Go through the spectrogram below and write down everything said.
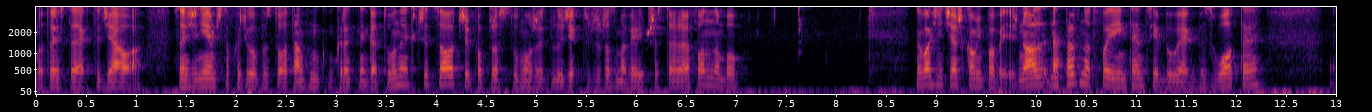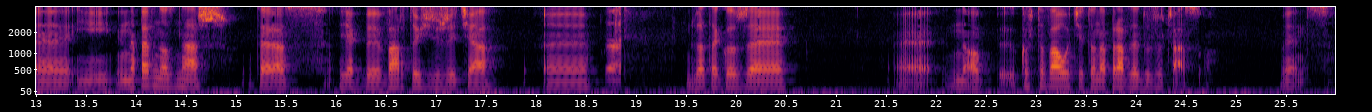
bo to jest to, jak to działa. W sensie nie wiem, czy to chodziło po prostu o tamten konkretny gatunek, czy co, czy po prostu może ludzie, którzy rozmawiali przez telefon, no bo no właśnie ciężko mi powiedzieć. No ale na pewno twoje intencje były jakby złote e, i na pewno znasz teraz jakby wartość życia, e, Tak. dlatego że e, no, kosztowało cię to naprawdę dużo czasu. Więc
